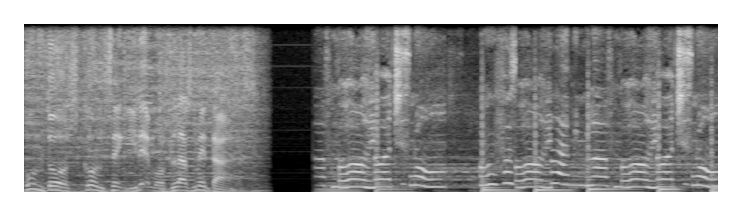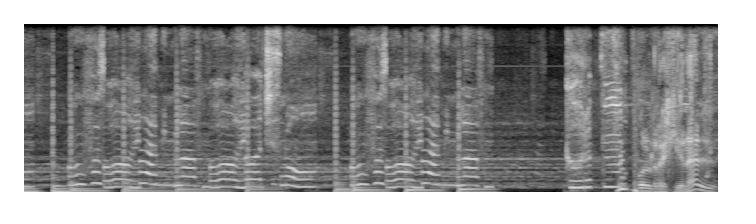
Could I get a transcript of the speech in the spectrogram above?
Juntos conseguiremos las metas. Fútbol regional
